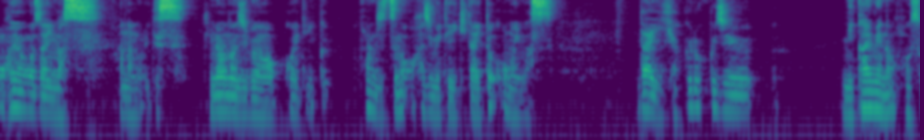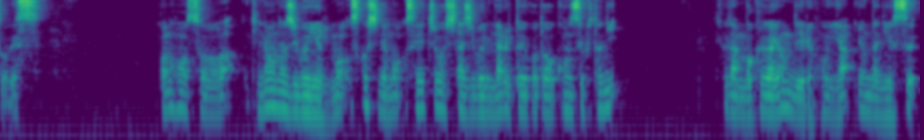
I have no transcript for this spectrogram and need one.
おはようございます。花森です。昨日の自分を超えていく。本日も始めていきたいと思います。第162回目の放送です。この放送は昨日の自分よりも少しでも成長した自分になるということをコンセプトに普段僕が読んでいる本や読んだニュース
